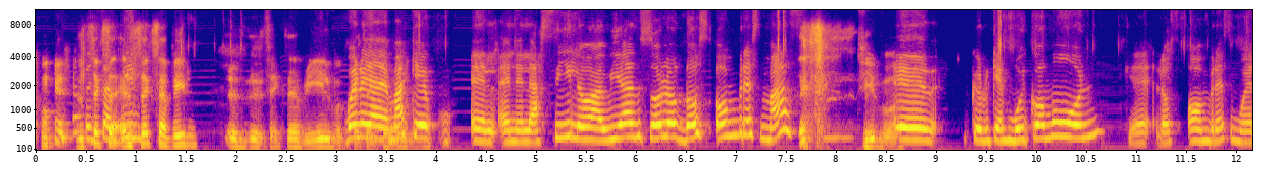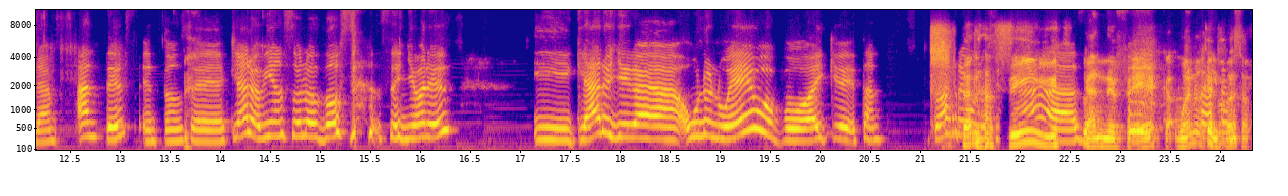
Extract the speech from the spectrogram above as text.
El, sex, el sex appeal. Bueno, y además que en el asilo habían solo dos hombres más. Sí, eh, creo que es muy común que los hombres mueran antes. Entonces, claro, habían solo dos señores. Y claro, llega uno nuevo, pues hay que. Están todas revolucionadas. Carne fresca. Bueno, pasa,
